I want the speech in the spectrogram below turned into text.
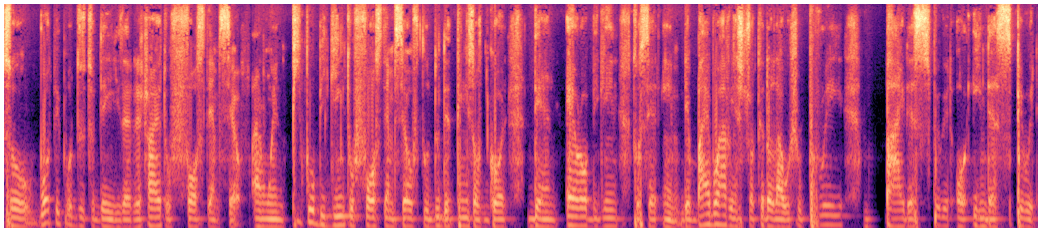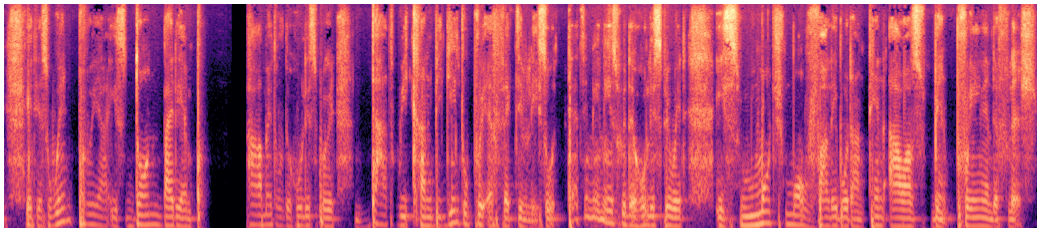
So what people do today is that they try to force themselves. And when people begin to force themselves to do the things of God, then error begin to set in. The Bible have instructed us that we should pray by the Spirit or in the Spirit. It is when prayer is done by the empowerment of the Holy Spirit that we can begin to pray effectively. So 30 minutes with the Holy Spirit is much more valuable than 10 hours being praying in the flesh.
